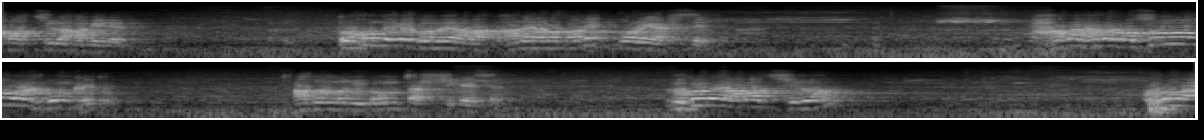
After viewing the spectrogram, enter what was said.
আবাদ ছিল হাবিলের। তখন থেকে গমের আবাদ, ধানের আবাদ অনেক পরে আসছে। হাজার হাজার বছর মানুষ গম খেত। আদম নবী গম চাষ শিখাইছেন গমের আবাদ ছিল। খোলা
